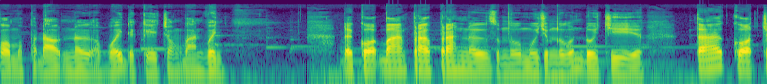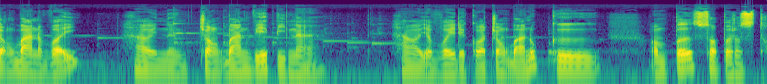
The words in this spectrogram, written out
ក៏មកផ្ដោតនៅអ្វីដែលគេចង់បានវិញ ដែលគាត់បានប្រើប្រាស់នៅសំណួរមួយចំនួន ដូចជាតើគាត់ចង់បានអ្វី ហើយនឹងចង់បានវាពីណា ហើយអ្វីដែលគាត់ចង់បាននោះគឺអំពើសប្បុរសធ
